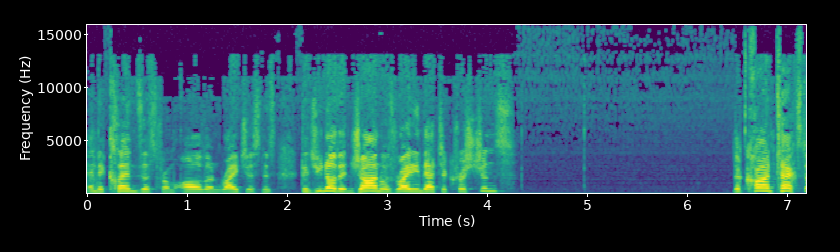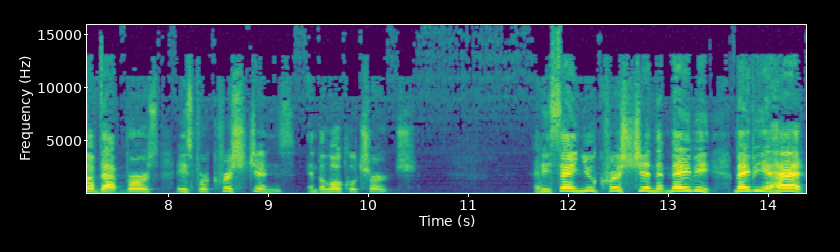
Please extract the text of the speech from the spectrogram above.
and to cleanse us from all unrighteousness. Did you know that John was writing that to Christians? The context of that verse is for Christians in the local church. And he's saying, You Christian, that maybe, maybe you had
